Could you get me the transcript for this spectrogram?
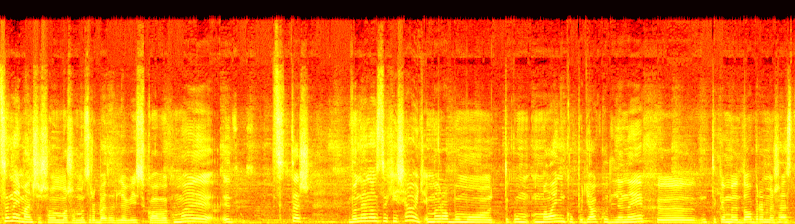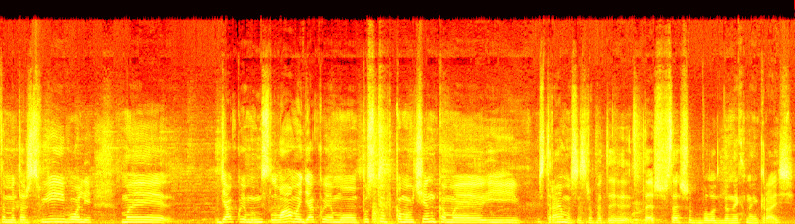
Це найменше, що ми можемо зробити для військових. Ми е, це теж. Вони нас захищають, і ми робимо таку маленьку подяку для них е, такими добрими жестами теж своєї волі. Ми дякуємо їм словами, дякуємо поступками, вчинками і стараємося зробити теж все, щоб було для них найкраще.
